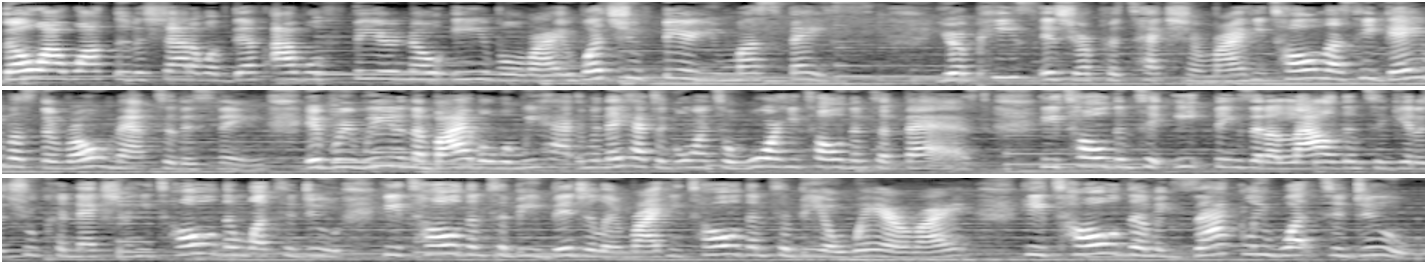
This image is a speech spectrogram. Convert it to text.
Though I walk through the shadow of death, I will fear no evil, right? What you fear, you must face. Your peace is your protection, right? He told us, he gave us the roadmap to this thing. If we read in the Bible, when we had when they had to go into war, he told them to fast. He told them to eat things that allowed them to get a true connection. He told them what to do. He told them to be vigilant, right? He told them to be aware, right? He told them exactly what to do.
